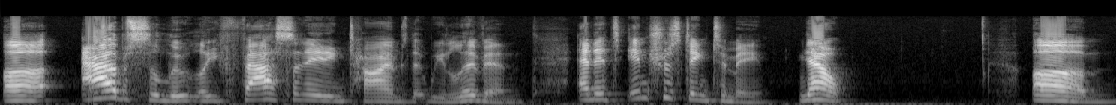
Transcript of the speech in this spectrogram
Uh, absolutely fascinating times that we live in. And it's interesting to me. Now, um,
